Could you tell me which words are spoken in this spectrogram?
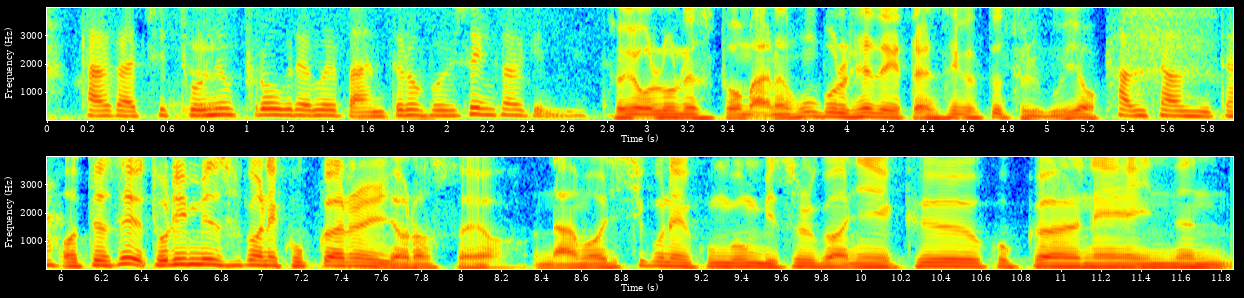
다 같이 도는 프로그램을 만들어 볼 생각입니다. 저희 언론에서 더 많은 홍보를 해야 되겠다는 생각도 들고요. 감사합니다. 어떠세요? 도립미술관의 곳간을 열었어요. 나머지 시군의 공공미술관이 그 곳간에 있는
